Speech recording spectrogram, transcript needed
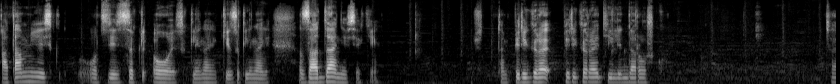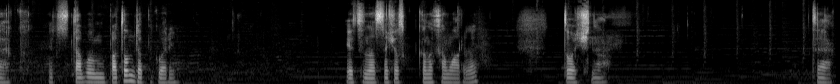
А там есть вот здесь закли... Ой, заклинания, какие заклинания. Задания всякие. Что-то там перегра... перегородили дорожку. Так, это с тобой мы потом, да, поговорим? Это у нас сначала Канахамару, да? Точно. Так.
